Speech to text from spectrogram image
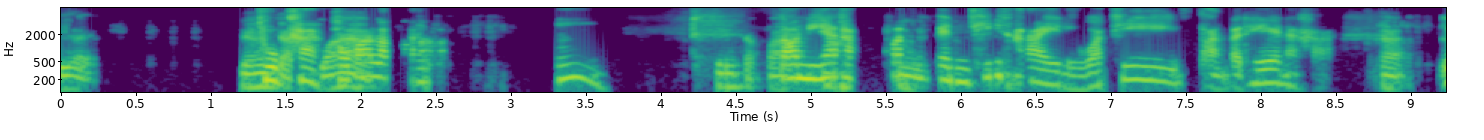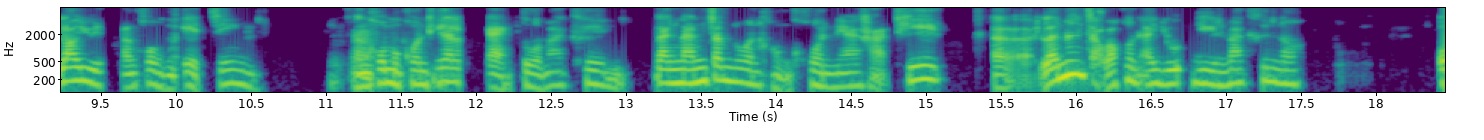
เรื่อย ถูกจากค่ะว่าเพราะว่าเราอืมเนื่องจากว่าตอนนี้อะค่ะอืมันมเป็นที่ไทยหรือว่าที่ต่างประเทศนะคะฮะเราอยู่ในสังคมของเอจจิ้งสังคมของคนที่กำลังแก่ตัวมากขึ้น ดังนั้นจำนวนของคนเนี่ยค่ะ ที่เอ่อแล้วเนื่องจากว่าคนอายุยืนมากขึ้นเนาะโอ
